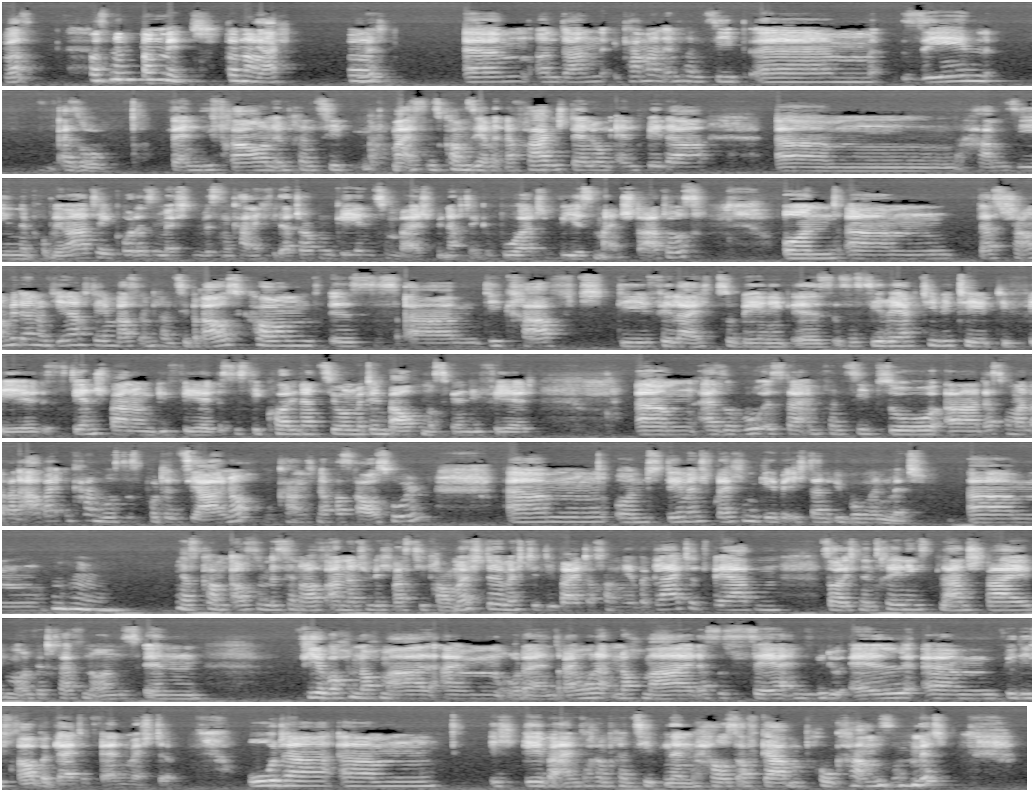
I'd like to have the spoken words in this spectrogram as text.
was? Was nimmt man mit danach? Ja, mit. Ähm, und dann kann man im Prinzip ähm, sehen, also wenn die Frauen im Prinzip, meistens kommen sie ja mit einer Fragestellung, entweder ähm, haben sie eine Problematik oder sie möchten wissen, kann ich wieder joggen gehen, zum Beispiel nach der Geburt, wie ist mein Status? Und ähm, das schauen wir dann. Und je nachdem, was im Prinzip rauskommt, ist ähm, die Kraft, die vielleicht zu wenig ist, ist es die Reaktivität, die fehlt, ist es die Entspannung, die fehlt, ist es die Koordination mit den Bauchmuskeln, die fehlt. Ähm, also wo ist da im Prinzip so äh, das, wo man daran arbeiten kann? Wo ist das Potenzial noch? Wo kann ich noch was rausholen? Ähm, und dementsprechend gebe ich dann Übungen mit. Ähm, mhm. Das kommt auch so ein bisschen darauf an, natürlich, was die Frau möchte. Möchte die weiter von mir begleitet werden? Soll ich einen Trainingsplan schreiben und wir treffen uns in vier Wochen nochmal oder in drei Monaten nochmal. Das ist sehr individuell, ähm, wie die Frau begleitet werden möchte. Oder ähm, ich gebe einfach im Prinzip ein Hausaufgabenprogramm so mit.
